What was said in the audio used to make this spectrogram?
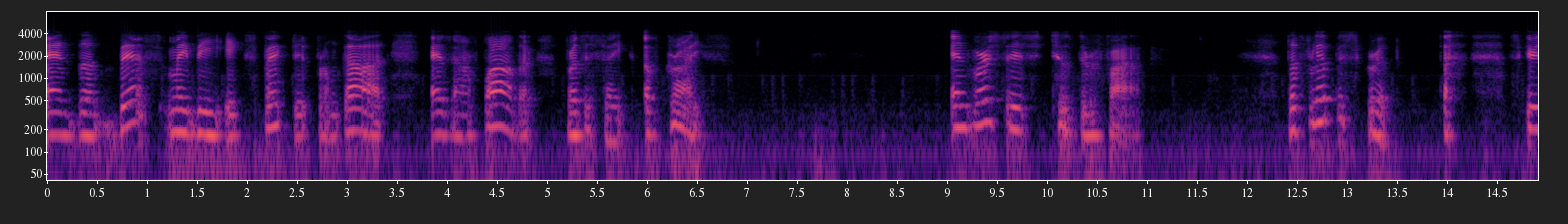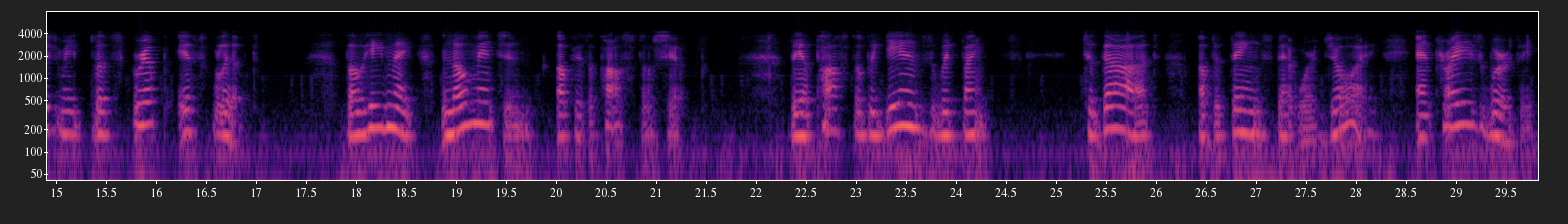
and the best may be expected from God as our Father for the sake of Christ. In verses 2 through 5, the flip is script. Excuse me, the script is flipped though he makes no mention of his apostleship. The apostle begins with thanks to God of the things that were joy and praiseworthy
